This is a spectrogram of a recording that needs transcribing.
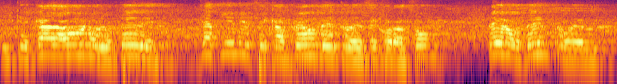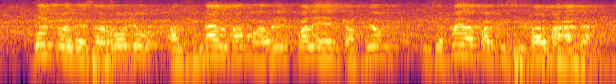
y que cada uno de ustedes ya tiene ese campeón dentro de ese corazón, pero dentro del, dentro del desarrollo, al final vamos a ver cuál es el campeón y que pueda participar más allá.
